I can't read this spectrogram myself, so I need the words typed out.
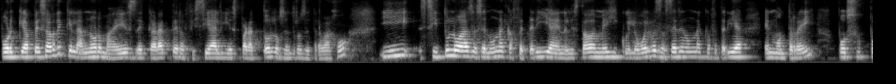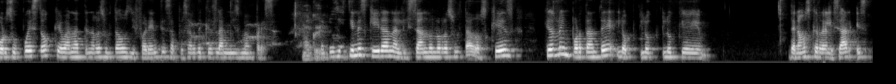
porque a pesar de que la norma es de carácter oficial y es para todos los centros de trabajo, y si tú lo haces en una cafetería en el Estado de México y lo vuelves a hacer en una cafetería en Monterrey, pues por supuesto que van a tener resultados diferentes a pesar de que es la misma empresa. Entonces tienes que ir analizando los resultados. ¿Qué es, qué es lo importante? Lo, lo, lo que tenemos que realizar es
